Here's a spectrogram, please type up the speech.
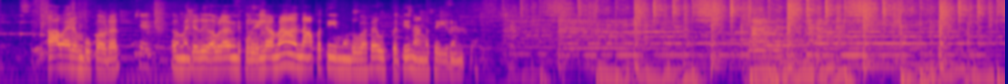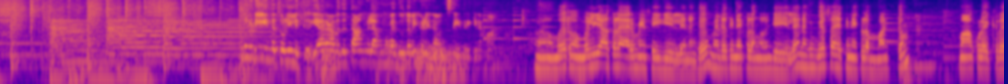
ஆவாரம்பூ பவுடர் மற்றது அவ்வளோ இருக்குது எல்லாமே நாற்பத்தி மூன்று வகை உற்பத்தி நாங்கள் செய்கிறோம் உங்களுடைய இந்த தொழிலுக்கு யாராவது தாங்களா முன்வந்து உதவிகள் ஏதாவது செய்திருக்கிறோமா வெறும் வெளியாக்கள் யாருமே செய்யல எனக்கு. மற்ற திணைக்களங்களும் செய்யலை எனக்கு விவசாய திணைக்களம் மட்டும் மா குலைக்கிற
